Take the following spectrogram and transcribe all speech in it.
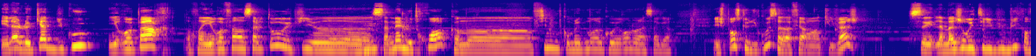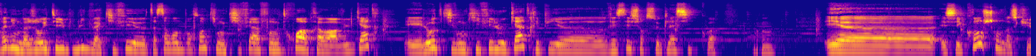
Et là, le 4, du coup, il repart, enfin, il refait un salto, et puis euh, Mhm. ça met le 3 comme un film complètement incohérent dans la saga. Et je pense que du coup, ça va faire un clivage. C'est la majorité du public, en fait, une majorité du public va kiffer. euh, T'as 50% qui vont kiffer à fond le 3 après avoir vu le 4, et l'autre qui vont kiffer le 4 et puis euh, rester sur ce classique, quoi. Mhm. Et, euh, et c'est con, je trouve, parce que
